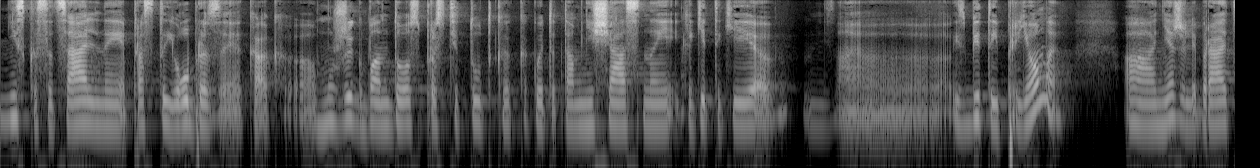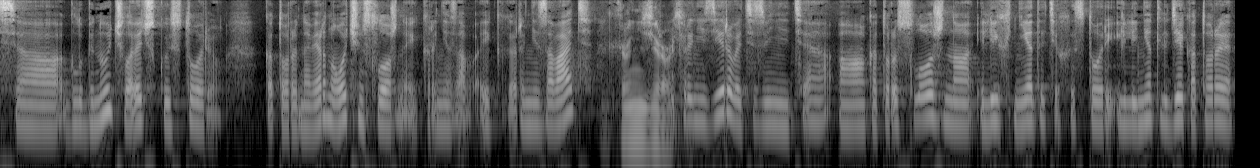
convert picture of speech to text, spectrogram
низкосоциальные простые образы, как э, мужик, бандос, проститутка, какой-то там несчастный, какие-то такие, не знаю, избитые приемы, а, нежели брать а, глубину и человеческую историю, которую, наверное, очень сложно экранизовать. Экранизировать. Экранизировать, извините, а, которую сложно, или их нет, этих историй, или нет людей, которые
